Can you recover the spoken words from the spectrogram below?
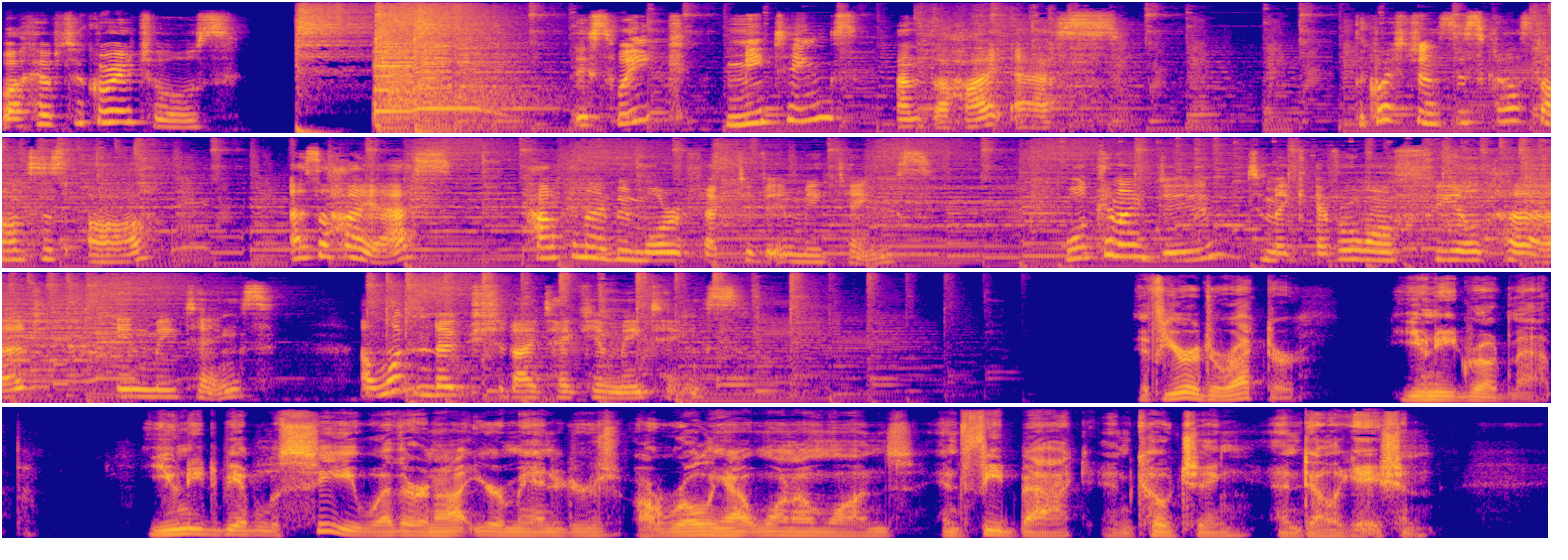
Welcome to Career Tools. This week, meetings and the high S. The questions this cast answers are As a high S, how can I be more effective in meetings? What can I do to make everyone feel heard in meetings? And what notes should I take in meetings? If you're a director, you need roadmap. You need to be able to see whether or not your managers are rolling out one-on-ones and feedback and coaching and delegation.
